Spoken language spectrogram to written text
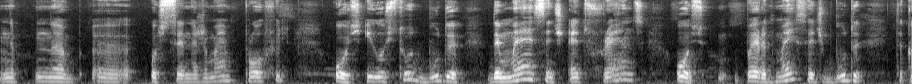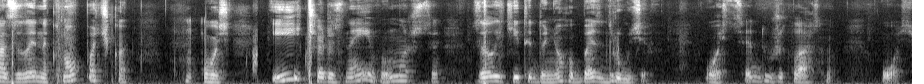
На, на, е, ось це нажимаємо профіль. Ось, і ось тут буде The Message at Friends. Ось, перед Message буде така зелена кнопочка. Ось. І через неї ви можете залетіти до нього без друзів. Ось, це дуже класно. Ось.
